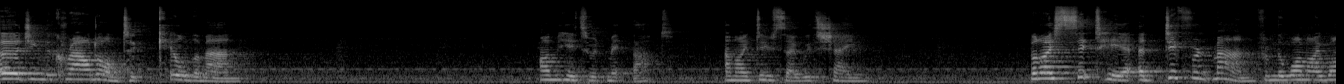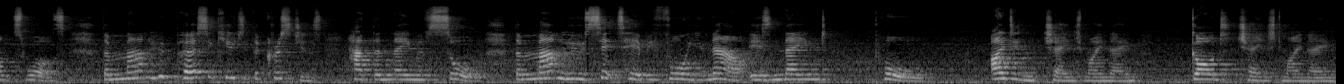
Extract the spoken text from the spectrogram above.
urging the crowd on to kill the man. I'm here to admit that, and I do so with shame. But I sit here a different man from the one I once was. The man who persecuted the Christians had the name of Saul. The man who sits here before you now is named Paul. I didn't change my name. God changed my name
